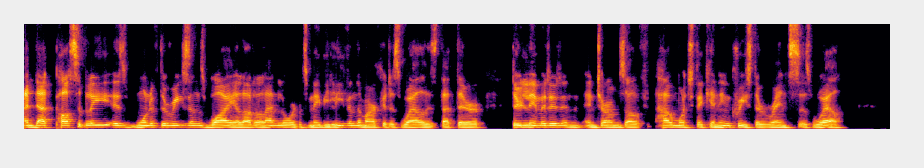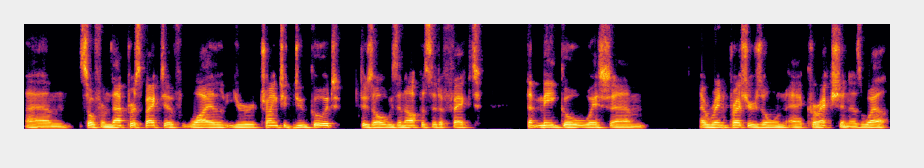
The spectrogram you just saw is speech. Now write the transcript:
and that possibly is one of the reasons why a lot of landlords may be leaving the market as well is that they're they're limited in in terms of how much they can increase their rents as well um, so from that perspective, while you're trying to do good, there's always an opposite effect that may go with um, a rent pressure zone uh, correction as well.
